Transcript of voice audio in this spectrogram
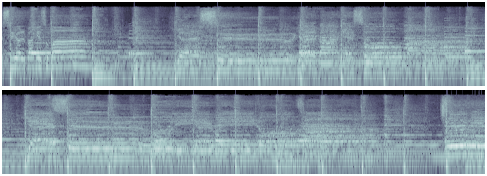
예수 열방의 소망. 예수 열방의 소망. 예수 우리의 위로자. 주님.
